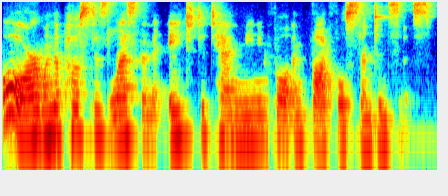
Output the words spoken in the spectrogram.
or when the post is less than the 8 to 10 meaningful and thoughtful sentences.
